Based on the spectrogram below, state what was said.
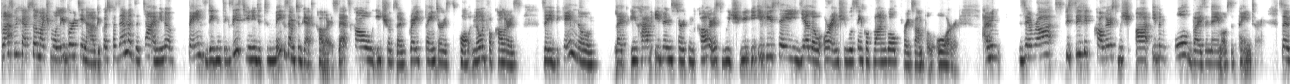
Plus, we have so much more liberty now because for them at the time, you know, paints didn't exist. You needed to make them to get colors. That's how each of the great painters known for colors, they became known. Like you have even certain colors, which you, if you say yellow, orange, you will think of Van Gogh, for example. Or, I mean, there are specific colors which are even called by the name of the painter. So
